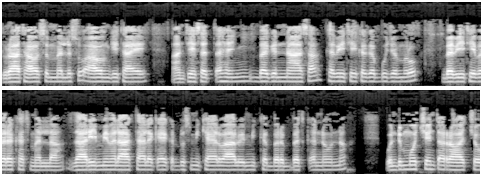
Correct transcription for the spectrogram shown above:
ዱራታውስም መልሶ አዎን ጌታዬ፣ አንተ የሰጠኸኝ በግና አሳ ከቤቴ ከገቡ ጀምሮ በቤቴ በረከት መላ። ዛሬም የመላእክት አለቃ የቅዱስ ሚካኤል በዓሉ የሚከበርበት ቀን ነውና ወንድሞቼን ጠራኋቸው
